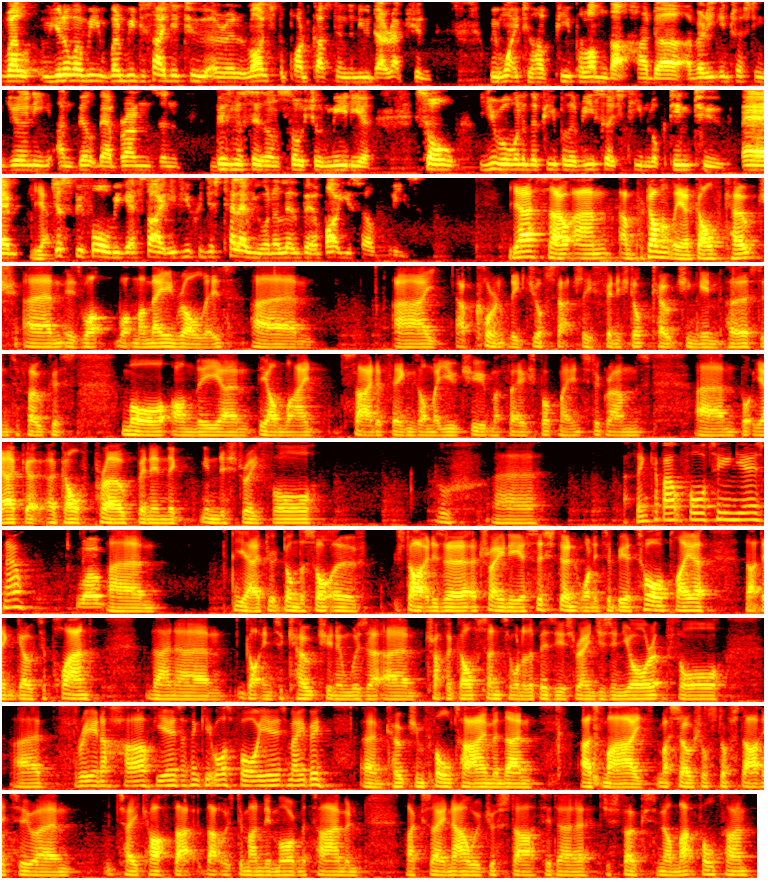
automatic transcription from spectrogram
Well, you know when we when we decided to uh, launch the podcast in a new direction, we wanted to have people on that had a, a very interesting journey and built their brands and businesses on social media. So you were one of the people the research team looked into. Um, yeah. Just before we get started, if you could just tell everyone a little bit about yourself, please. Yeah, so um, I'm predominantly a golf coach. Um, is what what my main role is. Um, I have currently just actually finished up coaching in person to focus more on the um, the online side of things on my YouTube, my Facebook, my Instagrams. Um, but yeah, a golf pro, been in the industry for, oof, uh, I think about 14 years now. Wow. Um, yeah, done the sort of started as a, a trainee assistant, wanted to be a tour player. That didn't go to plan. Then um, got into coaching and was at um, Trafford Golf Centre, one of the busiest ranges in Europe, for uh, three and a half years, I think it was, four years maybe, um, coaching full time. And then as my my social stuff started to um, take off, that that was demanding more of my time. And like I say, now we've just started uh, just focusing on that full time.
